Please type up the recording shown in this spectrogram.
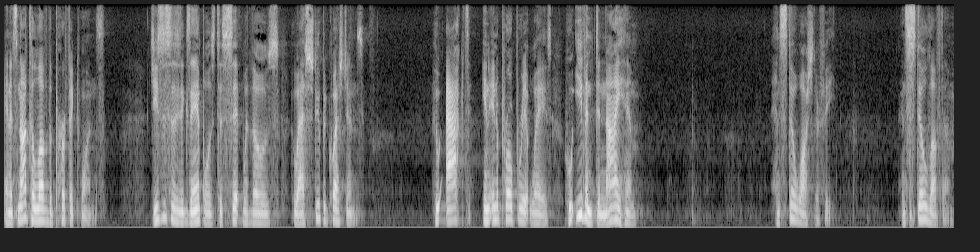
and it's not to love the perfect ones. Jesus' example is to sit with those who ask stupid questions, who act in inappropriate ways, who even deny him and still wash their feet and still love them.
